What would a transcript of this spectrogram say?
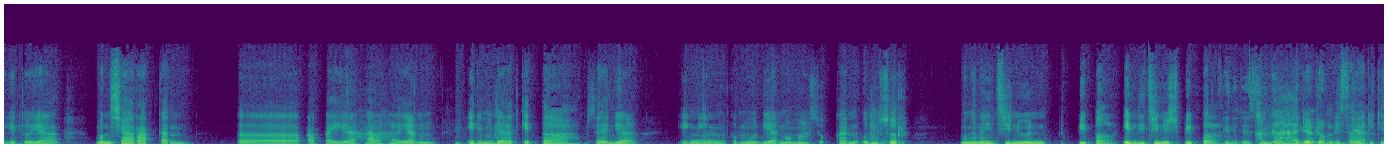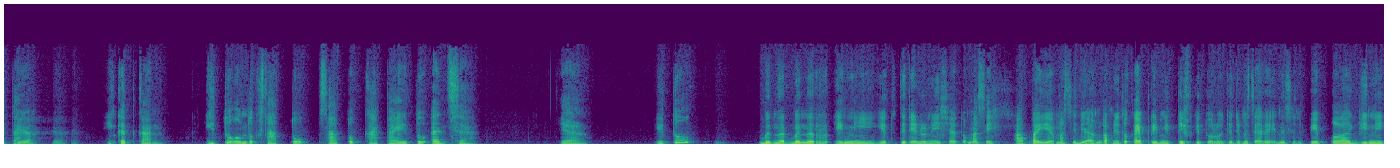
gitu ya mensyaratkan uh, apa ya hal-hal yang ini menjerat kita. Misalnya dia ingin kemudian memasukkan unsur mengenai genuine people, indigenous people. Indigenous kan nggak ada yeah. dong di sana yeah, di kita. Yeah, yeah. Ikat kan. Itu untuk satu satu kata itu aja. Ya. Itu benar-benar ini gitu. Jadi Indonesia itu masih apa ya? Masih dianggapnya itu kayak primitif gitu loh. Jadi masih ada indigenous people lagi nih.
